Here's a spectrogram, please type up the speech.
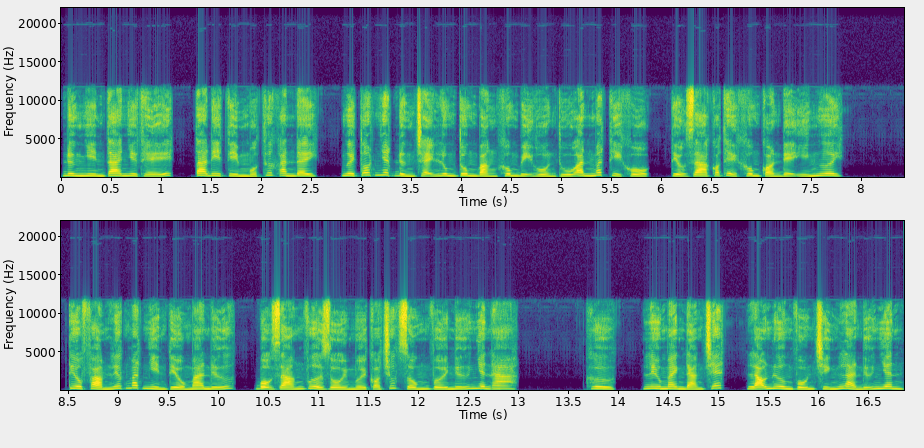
Đừng nhìn ta như thế, ta đi tìm một thức ăn đây, người tốt nhất đừng chạy lung tung bằng không bị hồn thú ăn mất thì khổ, tiểu gia có thể không còn để ý ngươi. Tiêu phàm liếc mắt nhìn tiểu ma nữ, bộ dáng vừa rồi mới có chút giống với nữ nhân A. Hừ, lưu manh đáng chết, lão nương vốn chính là nữ nhân.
